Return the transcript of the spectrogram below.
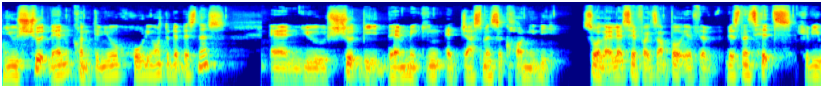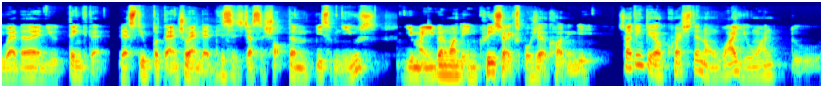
you should then continue holding on to the business and you should be then making adjustments accordingly. So like let's say for example, if the business hits heavy weather and you think that there's still potential and that this is just a short-term piece of news, you might even want to increase your exposure accordingly. So I think to your question on why you want to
